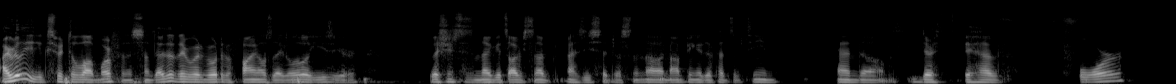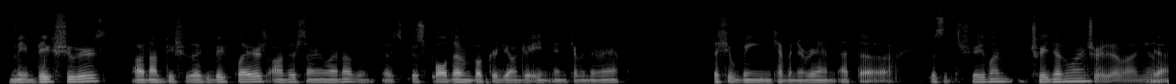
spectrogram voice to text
I really expect a lot more from the Suns. I thought they were going to go to the finals like a little easier. Especially since the Nuggets, obviously, not, as you said, Justin, uh, not being a defensive team. And um, they're, they have four big shooters, uh, not big shooters, like big players on their starting lineup. And that's Chris Paul, Devin Booker, DeAndre Ayton, and Kevin Durant. Especially bringing Kevin Durant at the, was it the trade line, trade deadline? Trade deadline. Yeah. Yeah.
